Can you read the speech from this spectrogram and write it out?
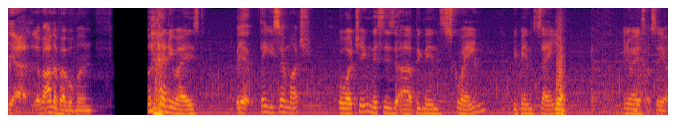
yeah, I'm the purple balloon. But anyways, but yeah, thank you so much for watching. This is uh, Big Man Squain. Big Man saying. Yeah. Anyways, I'll see you.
